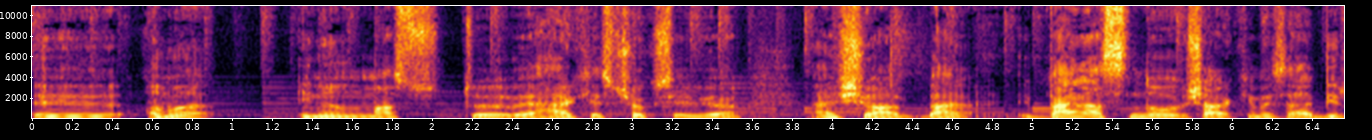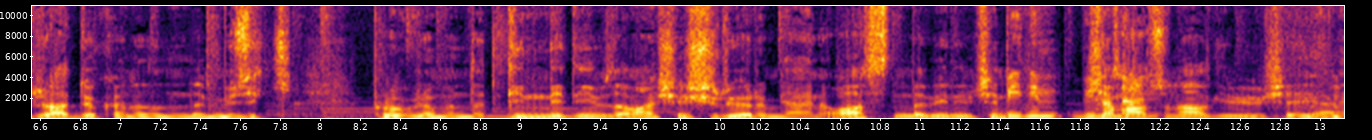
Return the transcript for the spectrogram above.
Ee, ama inanılmaz tuttu ve herkes çok seviyor. Yani şu an ben ben aslında o şarkıyı mesela bir radyo kanalında müzik programında dinlediğim zaman şaşırıyorum yani. O aslında benim için Benim bülten, Kemal Sunal gibi bir şey yani.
